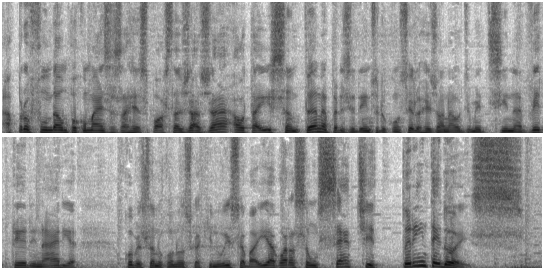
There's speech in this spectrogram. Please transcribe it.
aprofundar um pouco mais essa resposta já já. Altair Santana, presidente do Conselho Regional de Medicina Veterinária, conversando conosco aqui no Isso é Bahia. Agora são 7h32.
